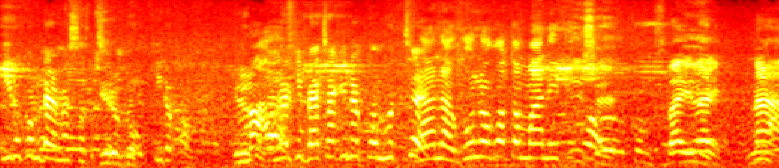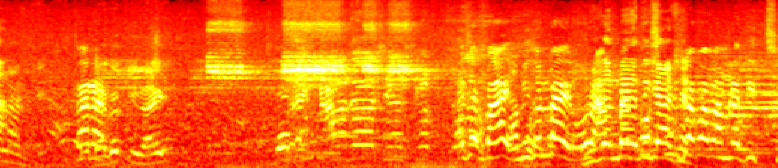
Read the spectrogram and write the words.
কীরকম ড্যামেজ হচ্ছে কীরকম? কীরকম? কি বেচা কিনা কম হচ্ছে? না না গুণগত মান ভাই ভাই না। কি ভাই। আচ্ছা ভাই মিথুন ভাই ওর জবাব আমরা দিচ্ছি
